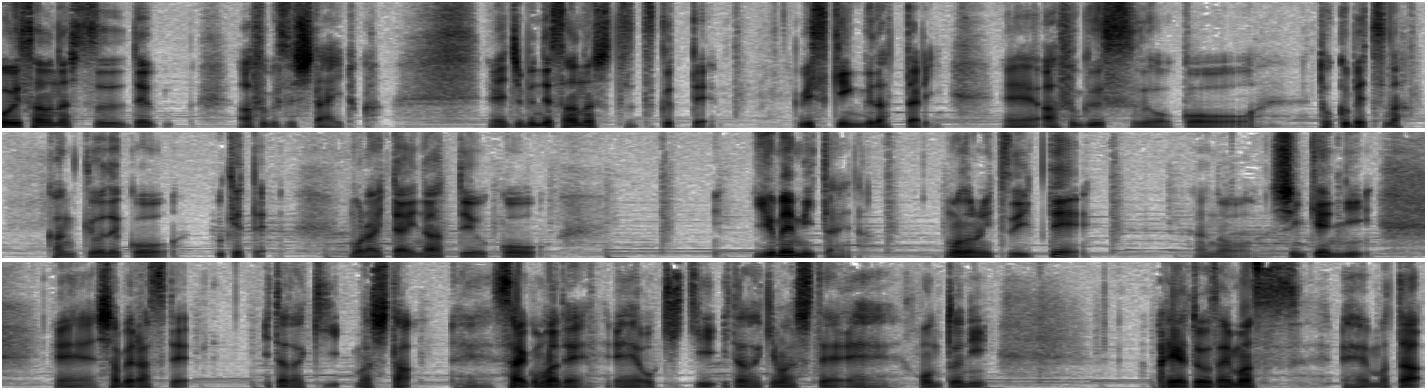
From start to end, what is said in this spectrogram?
こういうサウナ室でアフグスしたいとか、えー、自分でサウナ室作ってウィスキングだったり、えー、アフグスをこう特別な環境でこう受けてもらいたいなっていうこう夢みたいなものについてあの真剣に喋、えー、らせていただきました。えー、最後まで、えー、お聴きいただきまして、えー、本当にありがとうございます。えまた、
